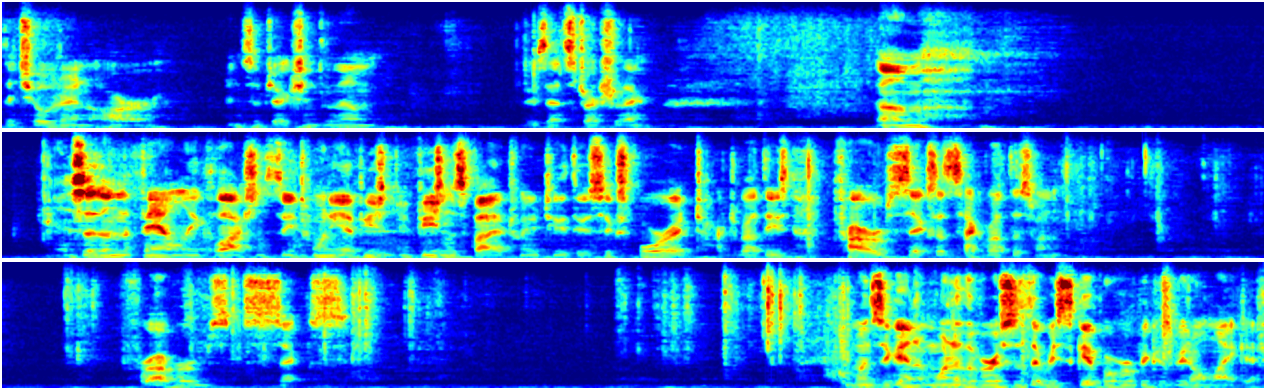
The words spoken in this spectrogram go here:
the children are in subjection to them. There's that structure there. Um, and so then the family, Colossians 3.20, Ephesians, Ephesians 5.22 through 6.4, I talked about these. Proverbs 6, let's talk about this one. Proverbs 6. Once again, one of the verses that we skip over because we don't like it.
